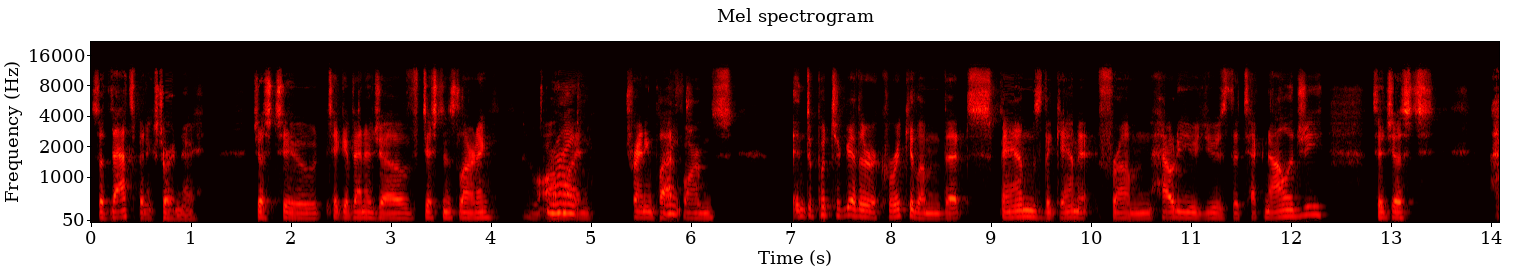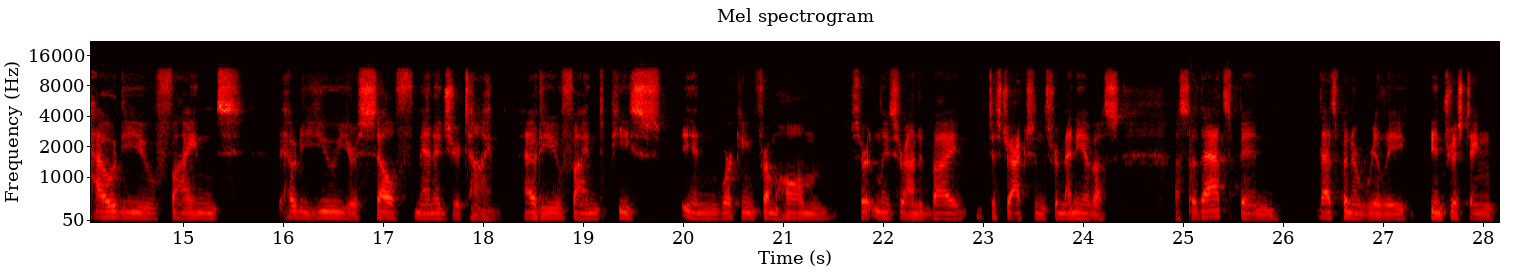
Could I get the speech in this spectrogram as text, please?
So that's been extraordinary just to take advantage of distance learning, online right training platforms right. and to put together a curriculum that spans the gamut from how do you use the technology to just how do you find how do you yourself manage your time how do you find peace in working from home certainly surrounded by distractions for many of us so that's been that's been a really interesting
